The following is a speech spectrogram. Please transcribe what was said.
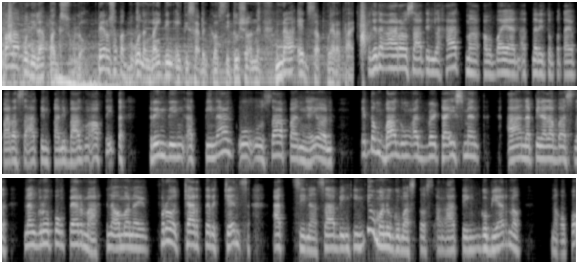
Pangako nila pagsulong. Pero sa pagbuo ng 1987 Constitution, naed sa puwera tayo. Magandang araw sa atin lahat mga kababayan at narito po tayo para sa ating panibagong update, trending at pinag-uusapan ngayon. Itong bagong advertisement ah, na pinalabas ng grupong Perma na umano'y Pro Charter Chance at sinasabing hindi umano gumastos ang ating gobyerno. Nako po,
